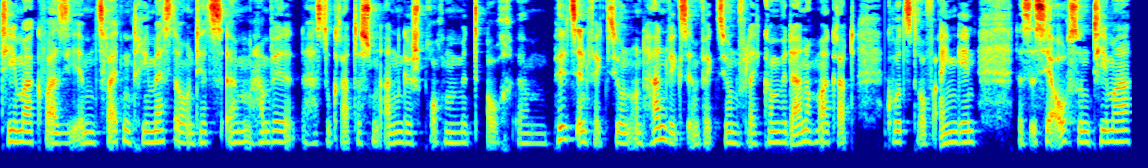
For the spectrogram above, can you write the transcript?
Thema quasi im zweiten Trimester. Und jetzt ähm, haben wir, hast du gerade das schon angesprochen, mit auch ähm, Pilzinfektionen und Harnwegsinfektionen. Vielleicht können wir da noch mal gerade kurz drauf eingehen. Das ist ja auch so ein Thema,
